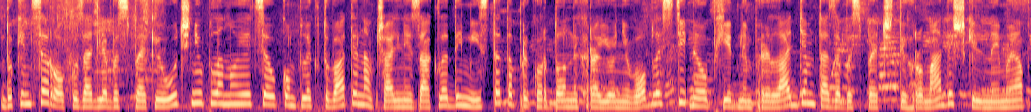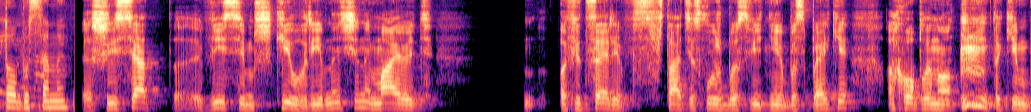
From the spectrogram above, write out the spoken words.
До кінця року задля безпеки учнів планується укомплектувати навчальні заклади міста та прикордонних районів області необхідним приладдям та забезпечити громади шкільними автобусами. 68 шкіл Рівненщини мають офіцерів в штаті Служби освітньої безпеки. Охоплено таким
